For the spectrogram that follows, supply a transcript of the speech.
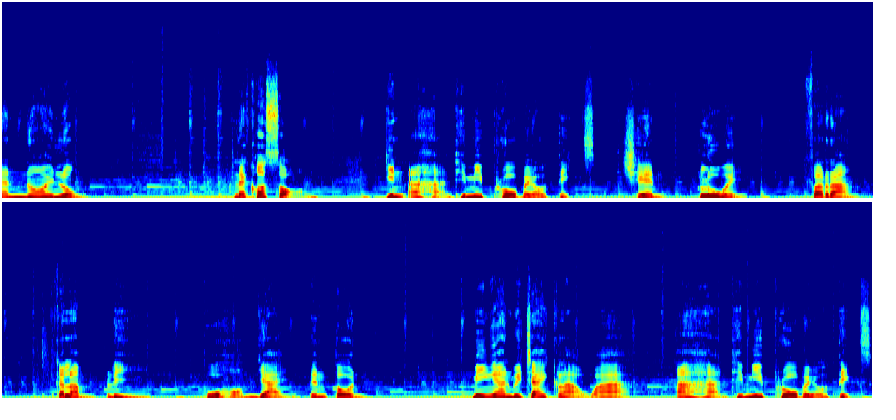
นั้นน้อยลง และข้อ 2. กินอาหารที่มีโปรไบโอติกส์เช่น กล้วย ฝรั่งกระหล่ำปลี หัวหอมใหญ่เป็นต้น มีงานวิจัยกล่าวว่า อาหารที่มีโปรไบโอติกส์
